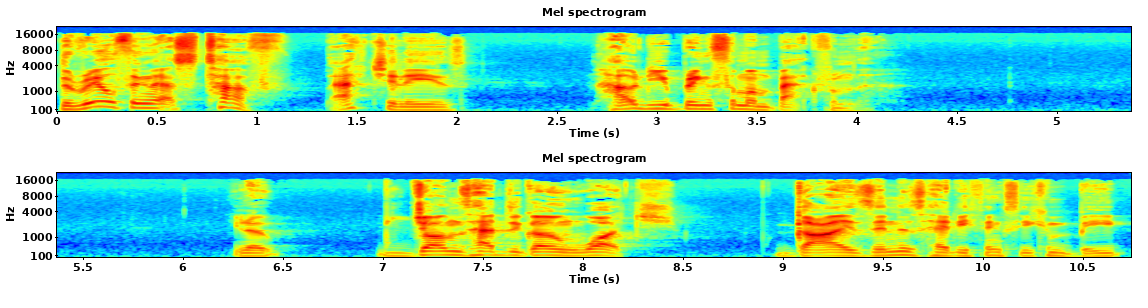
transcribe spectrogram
The real thing that's tough, actually, is how do you bring someone back from that? You know, John's had to go and watch guys in his head he thinks he can beat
